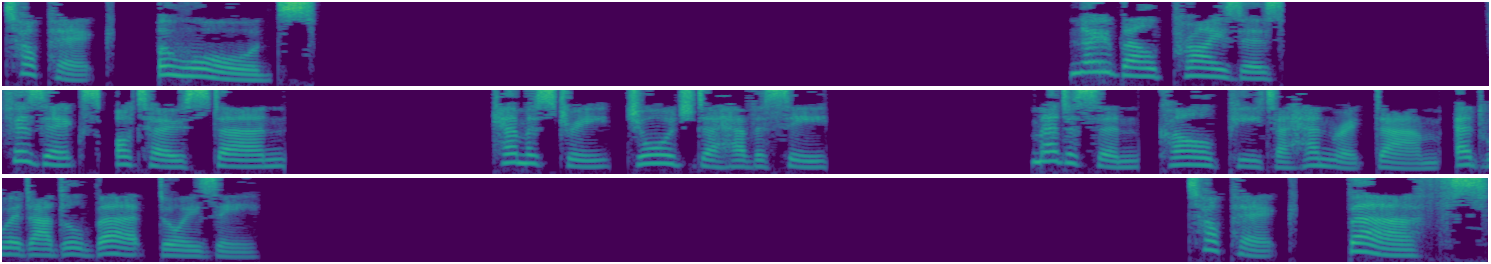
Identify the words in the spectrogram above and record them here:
Topic: Awards. Nobel Prizes. Physics, Otto Stern. Chemistry, George de Hevesy. Medicine, Carl Peter Henrik Dam, Edward Adalbert Doisy Births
